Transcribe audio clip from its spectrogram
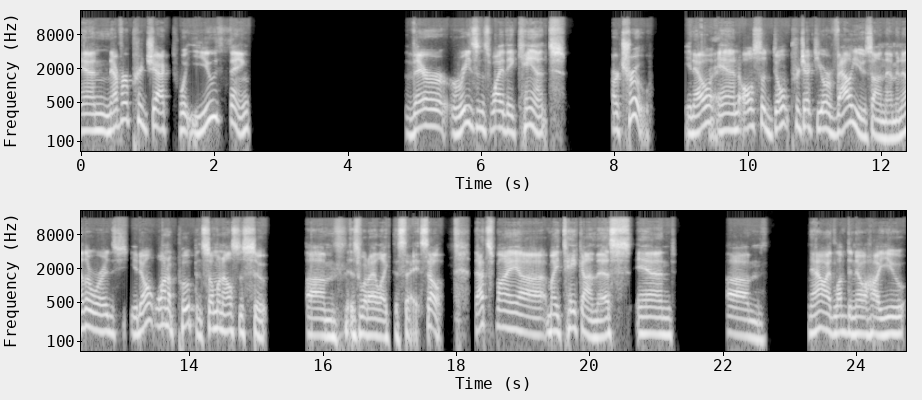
And never project what you think their reasons why they can't are true, you know, right. and also don't project your values on them. In other words, you don't want to poop in someone else's soup um, is what I like to say. So that's my uh, my take on this. And um, now I'd love to know how you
